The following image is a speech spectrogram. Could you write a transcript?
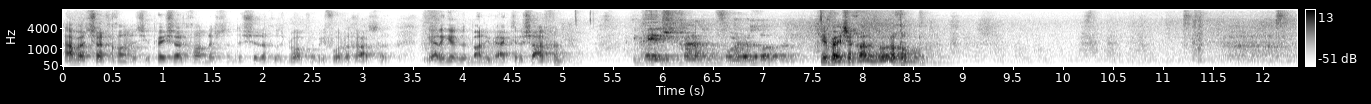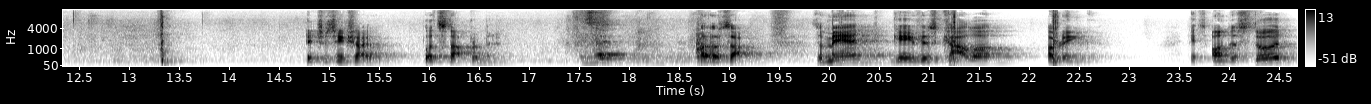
How about shadchanis? You pay shadchanis and the shidduch is broken before the chasa. You got to give the money back to the shadchan. You pay the before the chuppah? You pay shadchanis before the chuppah. Interesting shaila. Let's stop for a minute. Is that, Uh, Let's stop. The man gave his kala a ring. It's understood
